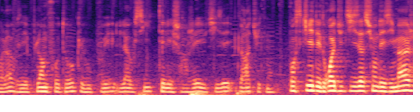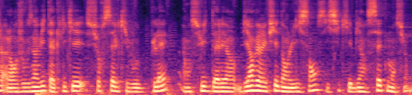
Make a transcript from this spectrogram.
voilà, vous avez plein de photos que vous pouvez là aussi télécharger et utiliser gratuitement. Pour ce qui est des droits d'utilisation des images, alors je vous invite à cliquer sur celle qui vous plaît, ensuite d'aller bien vérifier dans licence, ici qui est bien cette mention.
